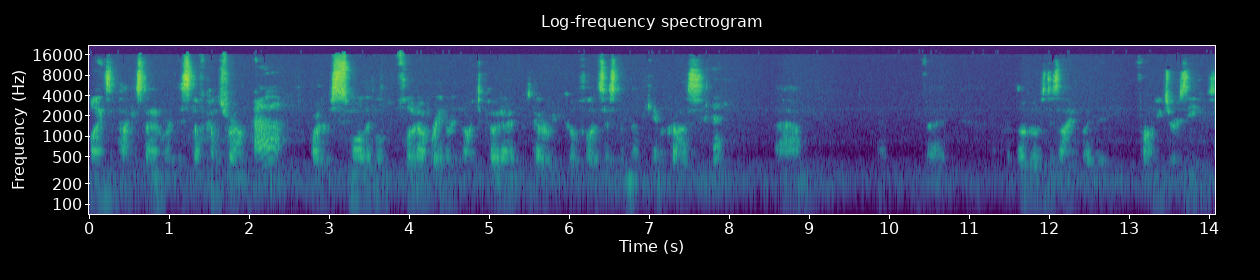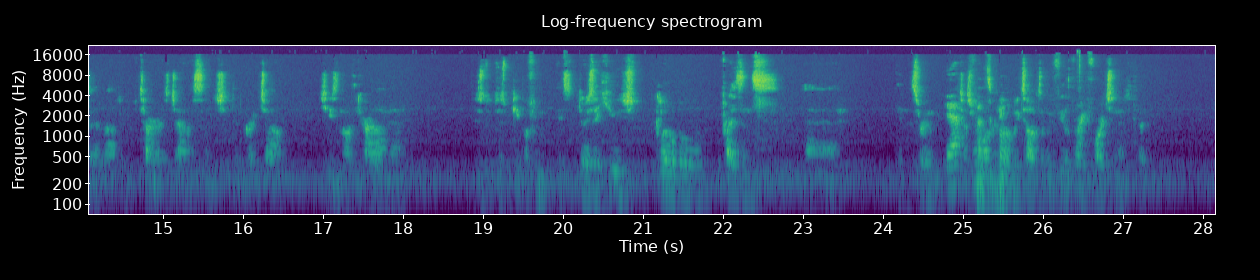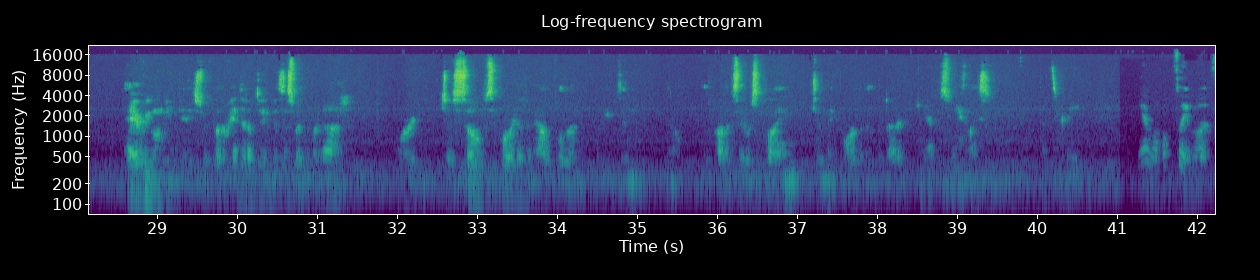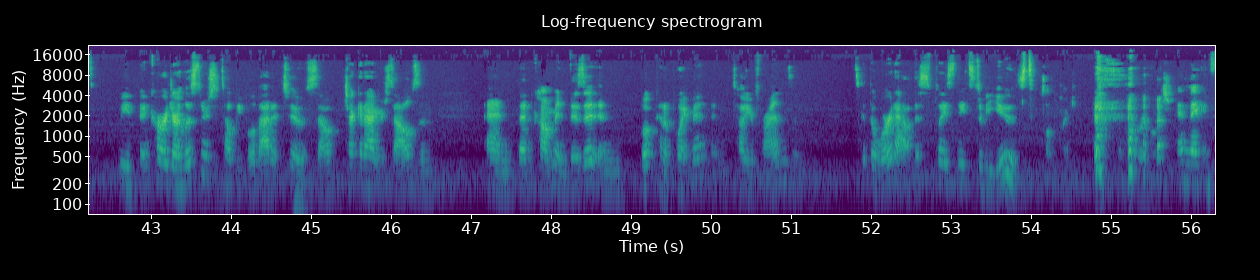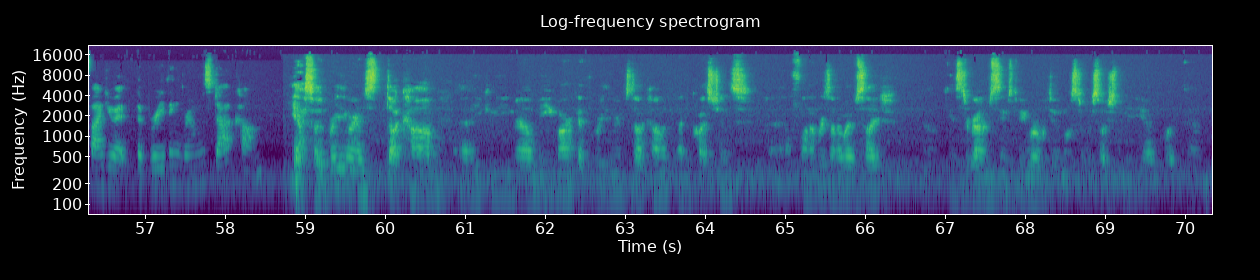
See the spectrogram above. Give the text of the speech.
mines in Pakistan where this stuff comes from. Ah, Or there was a small little float operator in North Dakota who's got a really cool float system that we came across. Okay. Um, uh, we've, uh, our logo is designed by a lady from New Jersey who's a relative of Tara's, Janice, and she did a great job. She's in North Carolina. There's just people from, it's, there's a huge global presence uh, in this room. Yeah, just from all the people we talked to. We feel very fortunate that everyone we engaged with, whether we ended up doing business with them or not, were just so supportive and helpful and believed in you know the products they were supplying to make the world a little bit better. Yep. So it's nice. that's great. Yeah, well, hopefully, we'll, we encourage our listeners to tell people about it too. So check it out yourselves, and and then come and visit and book an appointment and tell your friends and let's get the word out. This place needs to be used. Oh, thank you. Thank you very much. And they can find you at thebreathingrooms.com. Yeah, so breathingrooms.com. Uh, you can email me, mark at breathingrooms.com if you have any questions. Uh, phone numbers on our website. Um, Instagram seems to be where we're doing most of our social media, but um,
